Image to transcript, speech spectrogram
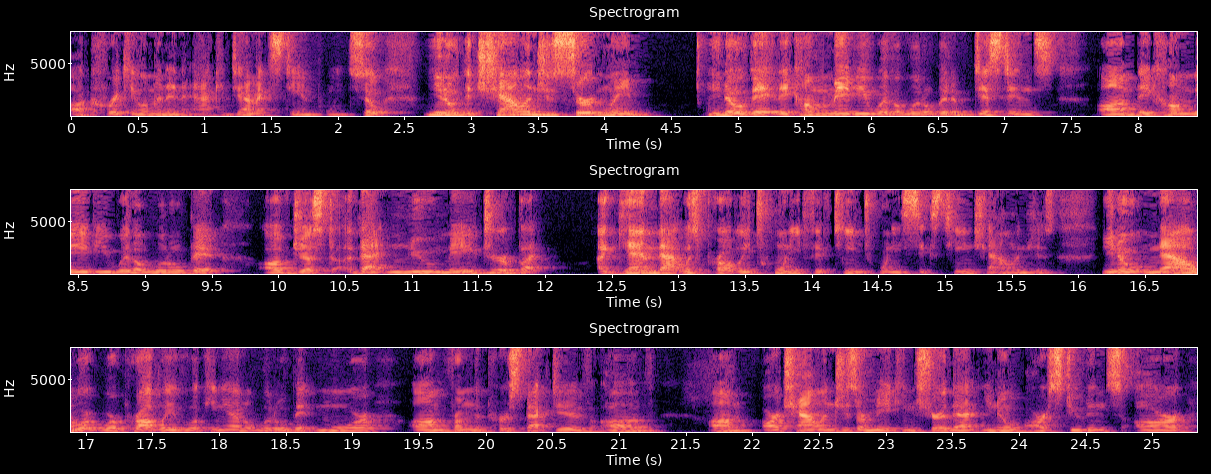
a curriculum and an academic standpoint. So, you know, the challenge is certainly, you know, they, they come maybe with a little bit of distance. Um, they come maybe with a little bit of just that new major, but again, that was probably 2015, 2016 challenges. You know, now we're, we're probably looking at a little bit more um, from the perspective of um, our challenges are making sure that, you know, our students are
